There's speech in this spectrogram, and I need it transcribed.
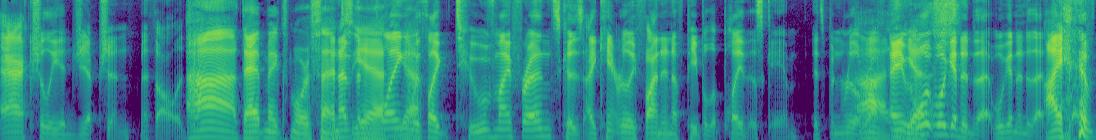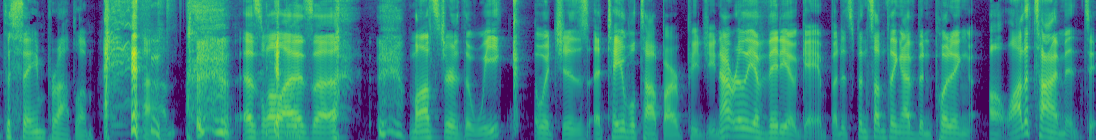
actually Egyptian mythology. Ah, that makes more sense. and I've been yeah, playing yeah. with like two of my friends because I can't really find enough people to play this game. It's been really Ah, rough. Anyway, we'll, we'll get into that. We'll get into that. I have the same problem. Um, as well as uh, Monster of the Week, which is a tabletop RPG. Not really a video game, but it's been something I've been putting a lot of time into.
